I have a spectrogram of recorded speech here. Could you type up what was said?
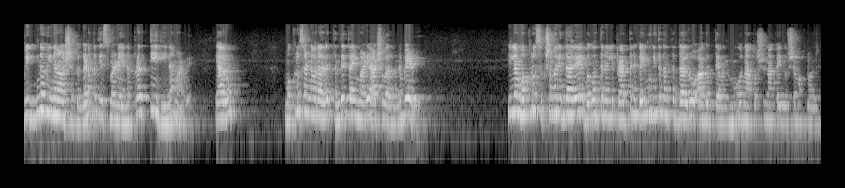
ವಿಘ್ನ ವಿನಾಶಕ ಗಣಪತಿ ಸ್ಮರಣೆಯನ್ನು ಪ್ರತಿದಿನ ಮಾಡಬೇಕು. ಯಾರು? ಮಕ್ಕಳು ಸಣ್ಣವರಾದರೆ ತಂದೆ ತಾಯಿ ಮಾಡಿ ಆಶೀರ್ವಾದವನ್ನು ಬೇಡಬೇಕು. ಇಲ್ಲ ಮಕ್ಕಳು ಸಕ್ಷಮರಿದ್ದಾರೆ, ಭಗವಂತನಲ್ಲಿ ಪ್ರಾರ್ಥನೆ ಕೈ ಮುಗಿತಕ್ಕಂಥದ್ದಾದರೂ ಆಗುತ್ತೆ ಒಂದು ಮೂರು ನಾಲ್ಕು ವರ್ಷ, ನಾಲ್ಕೈದು ವರ್ಷ ಮಕ್ಕಳು ಅಂದರೆ.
